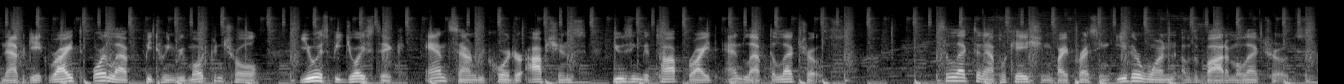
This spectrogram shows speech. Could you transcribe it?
Navigate right or left between remote control, USB joystick, and sound recorder options using the top right and left electrodes. Select an application by pressing either one of the bottom electrodes.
